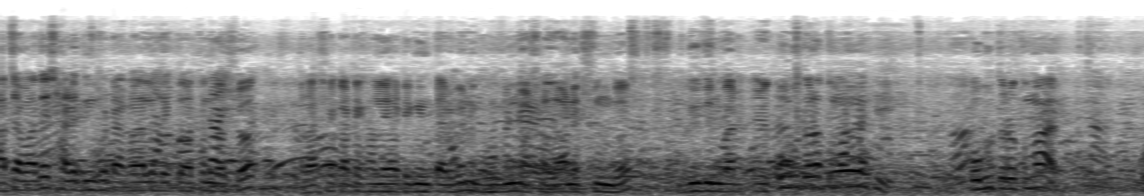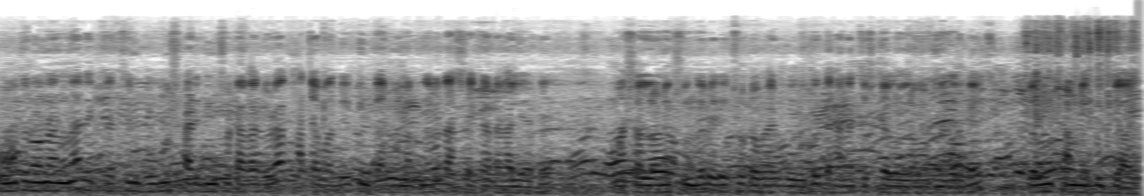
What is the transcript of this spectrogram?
খাঁচা বাদে সাড়ে তিনশো টাকা হলে দেখতে পাচ্ছেন দর্শক। রাশে কাটে খালি হাটে কিনতে পারবেন। ঘুঘু মশালা অনেক সুন্দর। দুই দিনবার এ, কবুতরা তোমার নাকি? কবুতরা তোমার? কবুতর ওনার না দেখতে পাচ্ছেন ঘুঘু সাড়ে তিনশো টাকা জোড়া। খাঁচা বাদে কিনতে পারবেন আপনারা রাজশাহী কাটা খালি হাটে। মাসাল্লাহ অনেক সুন্দর। এই যে ছোটো ভাইয়ের কবুতর দেখানোর চেষ্টা করলাম আপনাদেরকে। চলুন সামনের দিক যাওয়া।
